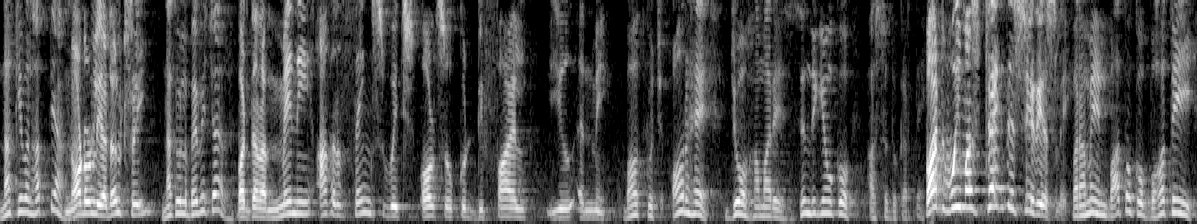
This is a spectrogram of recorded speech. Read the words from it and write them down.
न केवल हत्या नॉट ओनली अडल्ट्री न केवल व्यभिचार but there are many other things which also could defile you and me. बहुत कुछ और है जो हमारे जिंदगियों को अशुद्ध करते हैं But we must take this seriously. पर हमें इन बातों को बहुत ही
